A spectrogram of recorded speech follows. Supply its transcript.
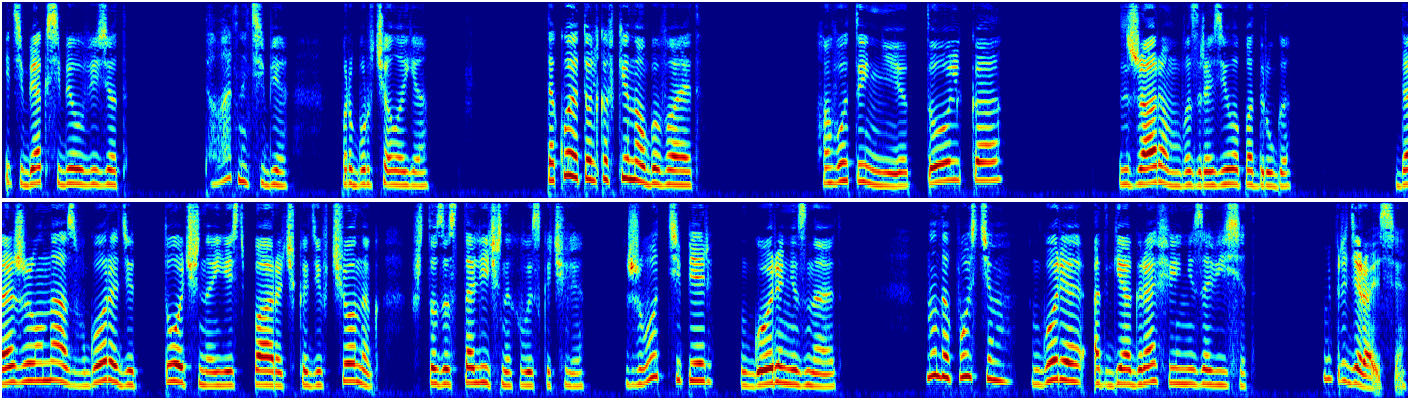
И тебя к себе увезет. Да ладно тебе, пробурчала я. Такое только в кино бывает. А вот и нет, только с жаром возразила подруга. Даже у нас в городе точно есть парочка девчонок, что за столичных выскочили. Живут теперь, горя не знают. Ну, допустим, горе от географии не зависит. Не придирайся.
